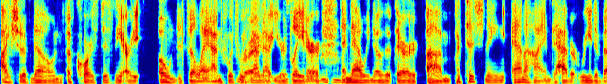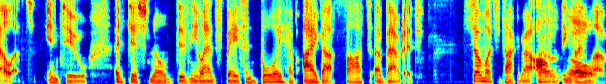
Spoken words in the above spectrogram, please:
I should have known, of course, Disney already owned the land, which we found out years later. Mhm. And now we know that they're um, petitioning Anaheim to have it redeveloped into additional Disneyland space. And boy, have I got thoughts about it. So much to talk about. All the things I Oh. love.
